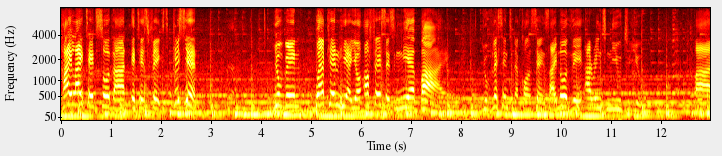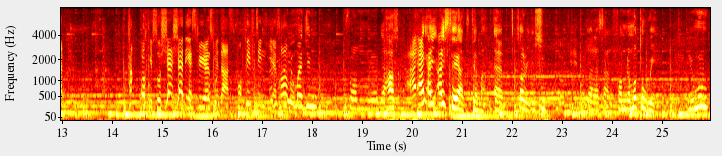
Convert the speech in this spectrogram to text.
highlight it so that it is fixed. Christian, you've been working here. Your office is nearby. You've listened to the concerns. I know they aren't new to you, but okay. So share share the experience with us for 15 years. Can you imagine from uh, the house? I, I, I- stay at Tema. Um, sorry, Usu. You understand? From the motorway, you move,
